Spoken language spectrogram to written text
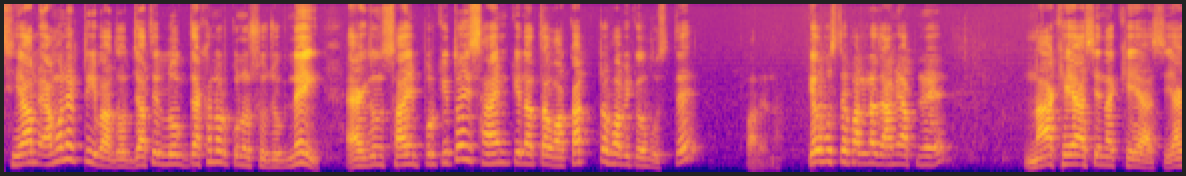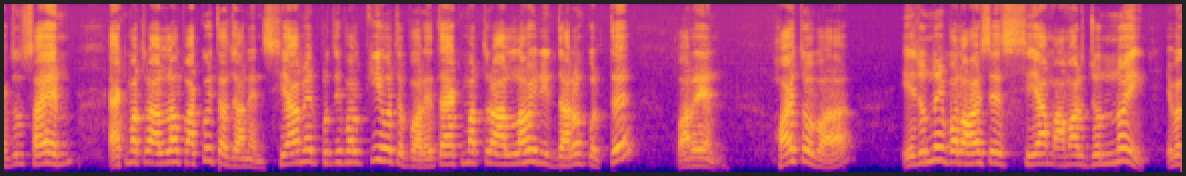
সিয়াম এমন একটি ইবাদত যাতে লোক দেখানোর কোনো সুযোগ নেই। একজন সাইম প্রকৃতই সাইম কিনা তা অকাট্যভাবে কেউ বুঝতে পারে না। কেউ বুঝতে পারে না যে আমি আপনি না খেয়ে আসি, না খেয়ে আসি। একজন সাইম একমাত্র আল্লাহ পাকুই তা জানেন। সিয়ামের প্রতিফল কি হতে পারে তা একমাত্র আল্লাহই নির্ধারণ করতে পারেন। হয়তোবা এজন্যই বলা হয়েছে, সিয়াম আমার জন্যই এবং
